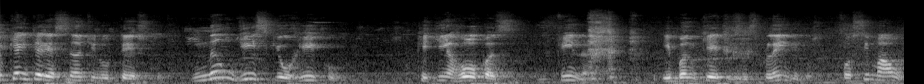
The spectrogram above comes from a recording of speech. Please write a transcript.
o que é interessante no texto, não diz que o rico, que tinha roupas finas e banquetes esplêndidos, fosse mau.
